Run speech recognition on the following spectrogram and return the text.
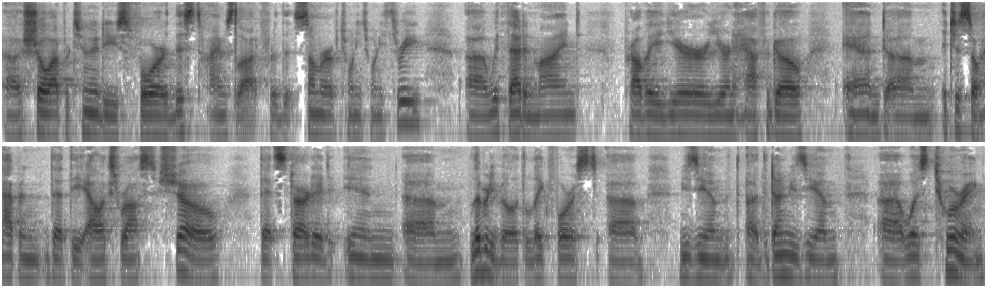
uh, show opportunities for this time slot for the summer of 2023. Uh, with that in mind, probably a year, year and a half ago, and um, it just so happened that the Alex Ross show that started in um, Libertyville at the Lake Forest uh, Museum, uh, the Dunn Museum, uh, was touring.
